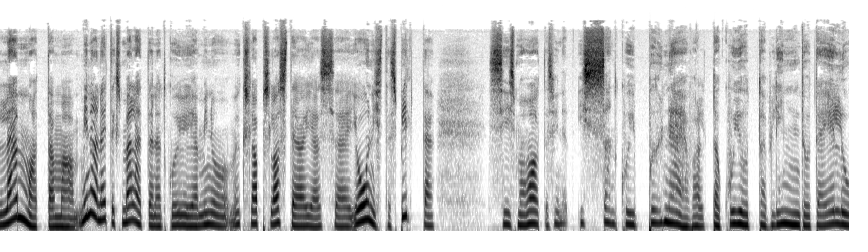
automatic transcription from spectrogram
lämmatama. mina näiteks mäletan, et kui minu üks laps lasteaias joonistas pilte, siis ma vaatasin, et issand, kui põnevalt ta kujutab lindude elu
